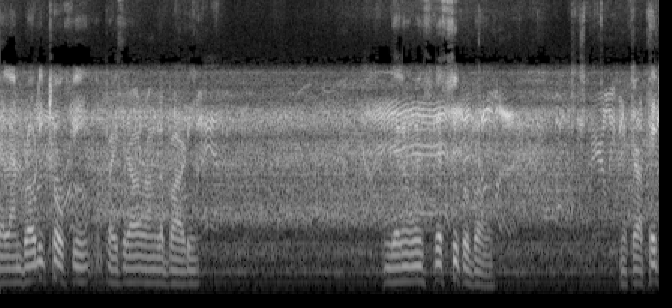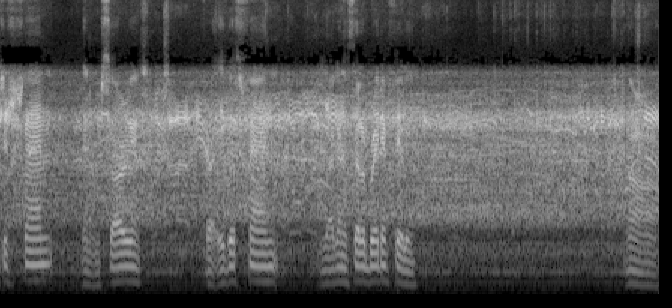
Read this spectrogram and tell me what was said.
the Lambrody Trophy. Probably said it all around Lombardi. And they're gonna win the Super Bowl. And if you're a Patriots fan, then I'm sorry. If you're an Eagles fan, you're gonna celebrate in Philly. Oh,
